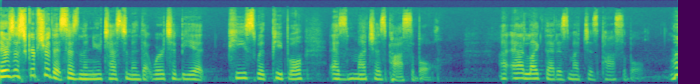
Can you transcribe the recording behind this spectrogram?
there's a scripture that says in the New Testament that we're to be at peace with people as much as possible. I, I like that as much as possible.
